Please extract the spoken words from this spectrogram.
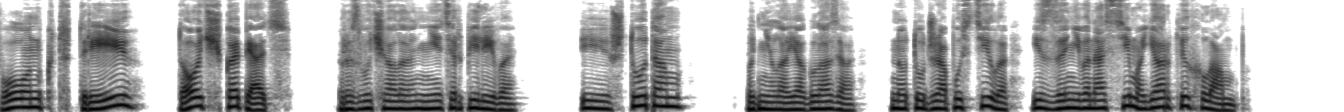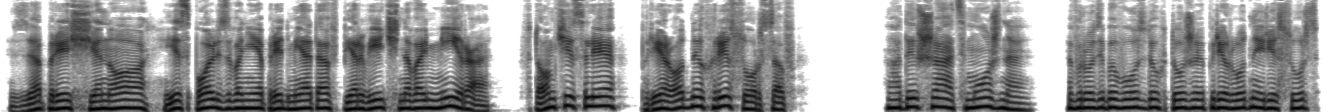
«Пункт три, точка пять», — прозвучало нетерпеливо. «И что там?» — подняла я глаза — но тут же опустила из-за невыносимо ярких ламп. «Запрещено использование предметов первичного мира, в том числе природных ресурсов». «А дышать можно? Вроде бы воздух тоже природный ресурс,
